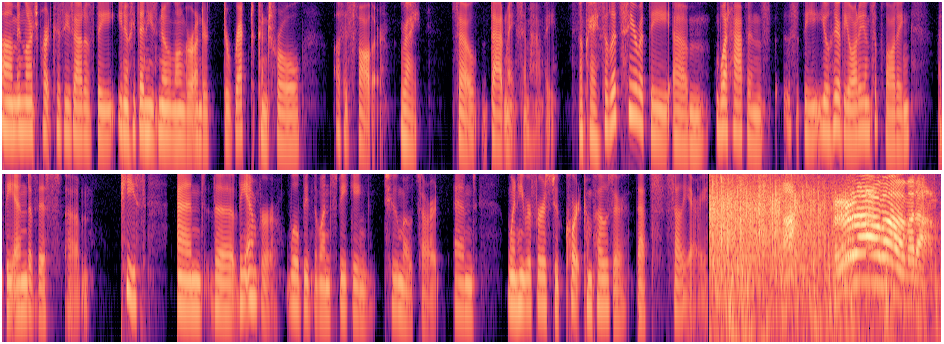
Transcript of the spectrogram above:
um, in large part because he's out of the, you know, he, then he's no longer under direct control of his father. right. So that makes him happy. Okay. So let's hear what the um, what happens. The you'll hear the audience applauding at the end of this um, piece, and the the emperor will be the one speaking to Mozart. And when he refers to court composer, that's Salieri. Ah, Brava, madame!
